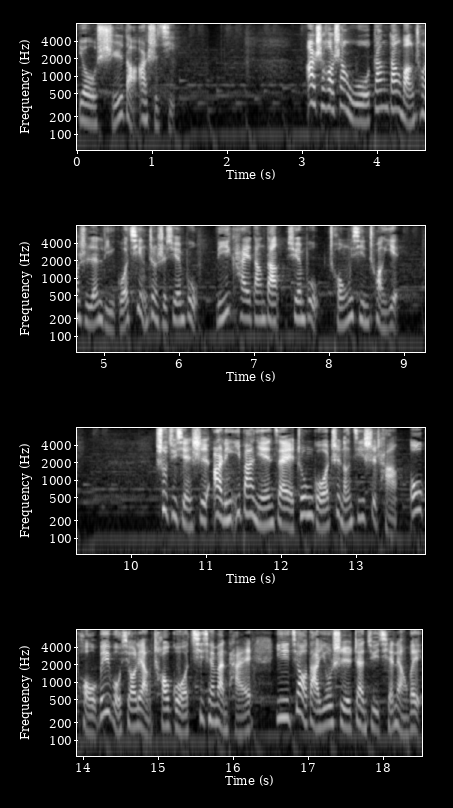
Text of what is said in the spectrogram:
有十到二十起。二十号上午，当当网创始人李国庆正式宣布离开当当，宣布重新创业。数据显示，二零一八年在中国智能机市场，OPPO、vivo 销量超过七千万台，以较大优势占据前两位。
